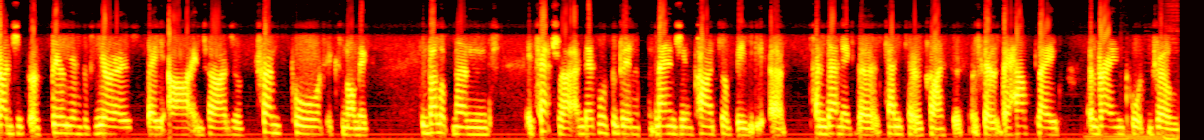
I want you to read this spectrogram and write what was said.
budgets of billions of euros. They are in charge of transport, economic development, etc. And they've also been managing parts of the uh, pandemic, the sanitary crisis. And so they have played a very important role.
